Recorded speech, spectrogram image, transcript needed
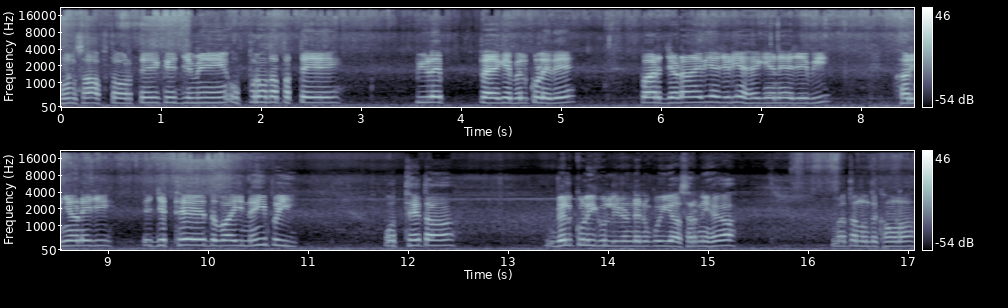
ਹੁਣ ਸਾਫ਼ ਤੌਰ ਤੇ ਕਿ ਜਿਵੇਂ ਉੱਪਰੋਂ ਤਾਂ ਪੱਤੇ ਪੀਲੇ ਪੈ ਗਏ ਬਿਲਕੁਲ ਇਹਦੇ, ਪਰ ਜੜਾਂ ਇਹਦੀਆਂ ਜਿਹੜੀਆਂ ਹੈਗੀਆਂ ਨੇ ਅਜੇ ਵੀ ਹਰੀਆਂ ਨੇ ਜੀ, ਤੇ ਜਿੱਥੇ ਦਵਾਈ ਨਹੀਂ ਪਈ, ਉੱਥੇ ਤਾਂ ਬਿਲਕੁਲ ਹੀ ਗੁੱਲੀ ਡੰਡੇ ਨੂੰ ਕੋਈ ਅਸਰ ਨਹੀਂ ਹੈਗਾ। ਮੈਂ ਤੁਹਾਨੂੰ ਦਿਖਾਉਣਾ।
